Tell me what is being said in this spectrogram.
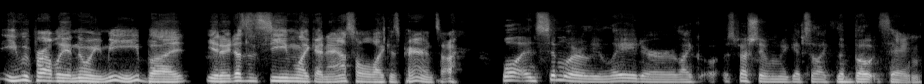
he would probably annoy me, but you know, he doesn't seem like an asshole like his parents are. well and similarly later like especially when we get to like the boat thing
